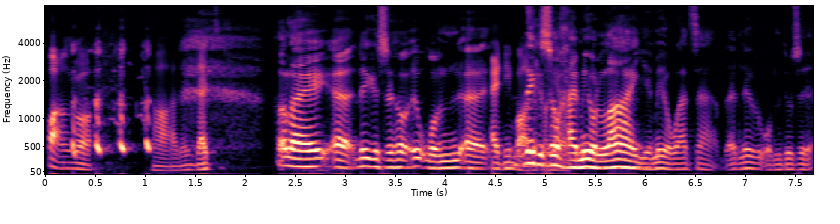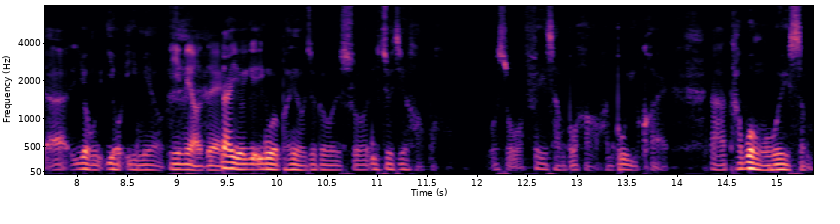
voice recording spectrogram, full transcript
棒哦。啊，来后来呃那个时候我们呃爱丁堡那个时候还没有 Line 也没有 WhatsApp，呃那个我们都是呃用有 email email 对。那有一个英国朋友就跟我说：“你最近好不好？”我说：“我非常不好，很不愉快。”那他问我为什么，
